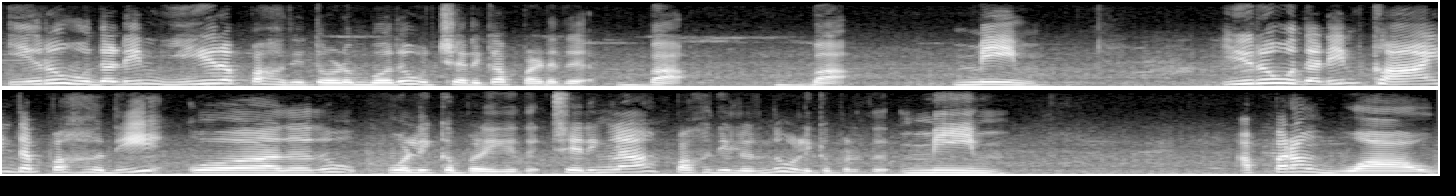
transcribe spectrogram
இரு உதடின் ஈரப்பகுதி தொடும்போது உச்சரிக்கப்படுது. ப ப மீம். இரு காய்ந்த பகுதி ஒ- அதாவது ஒழிக்கப்படுகிறது. சரிங்களா? பகுதியிலிருந்து ஒழிக்கப்படுது. மீம். அப்புறம் வாவ்.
